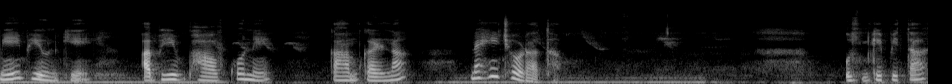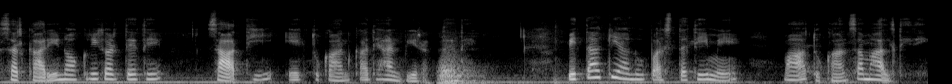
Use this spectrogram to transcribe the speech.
में भी उनके अभिभावकों ने काम करना नहीं छोड़ा था। उनके पिता सरकारी नौकरी करते थे, साथ ही एक दुकान का ध्यान भी रखते थे। पिता की अनुपस्थिति में माँ दुकान संभालती थी।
